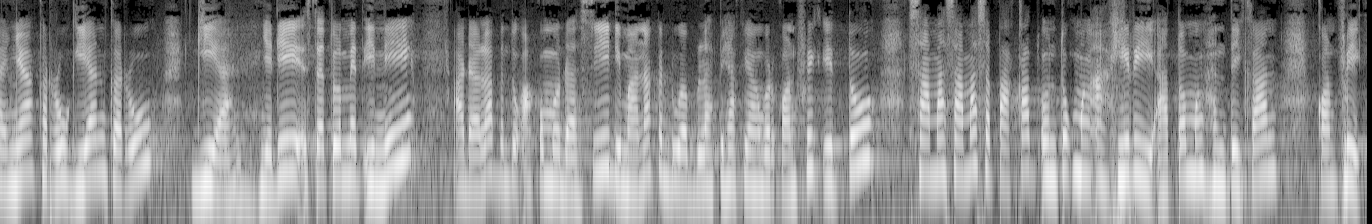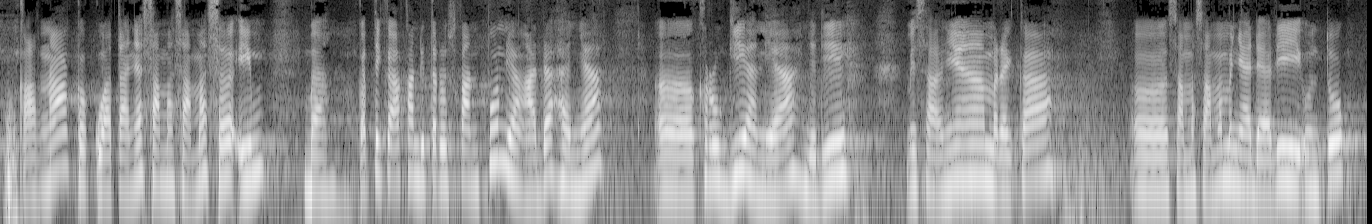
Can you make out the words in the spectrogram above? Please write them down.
hanya kerugian-kerugian. Jadi state limit ini adalah bentuk akomodasi di mana kedua belah pihak yang berkonflik itu sama-sama sepakat untuk mengakhiri atau menghentikan konflik karena kekuatannya sama-sama seimbang. Ketika akan diteruskan pun yang ada hanya e, kerugian ya. Jadi misalnya mereka e, sama-sama menyadari untuk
